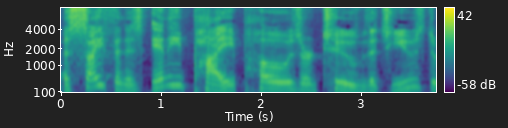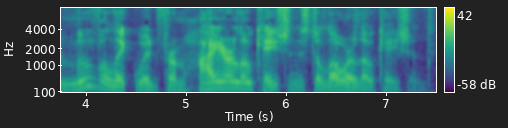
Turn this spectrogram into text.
A siphon is any pipe, hose, or tube that's used to move a liquid from higher locations to lower locations.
